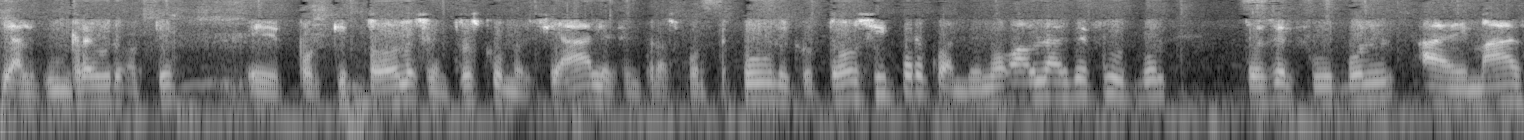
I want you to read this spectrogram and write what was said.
de algún rebrote, eh, porque todos los centros comerciales, el transporte público, todo sí, pero cuando uno va a hablar de fútbol, entonces el fútbol además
